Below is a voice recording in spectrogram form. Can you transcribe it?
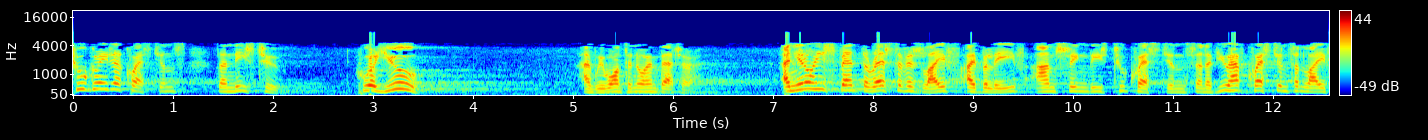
two greater questions than these two. Who are you? And we want to know him better. And you know, he spent the rest of his life, I believe, answering these two questions. And if you have questions in life,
